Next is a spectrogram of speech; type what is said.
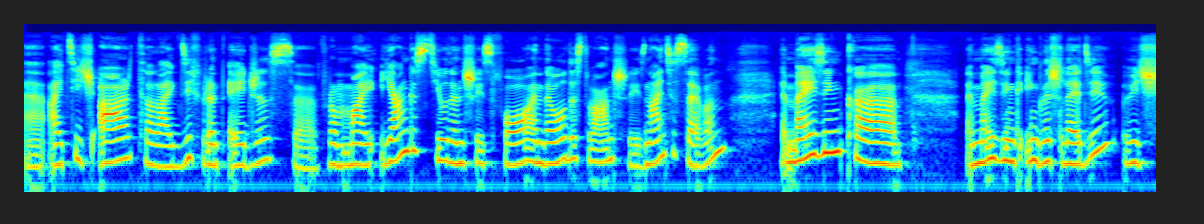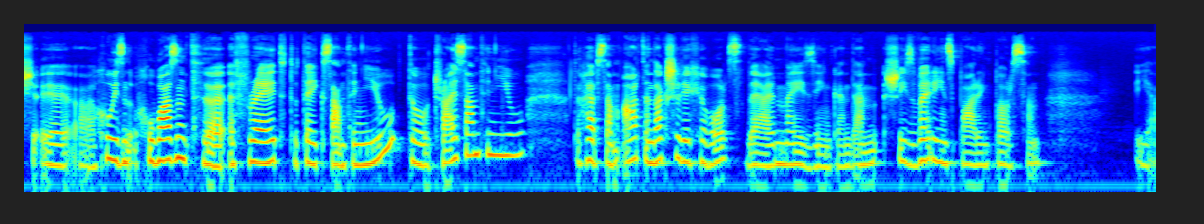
Uh, i teach art uh, like different ages. Uh, from my youngest student she's four and the oldest one she's 97 amazing uh, amazing english lady which uh, who is who wasn't afraid to take something new to try something new to have some art and actually her works they are amazing and I'm, she's a very inspiring person. Yeah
